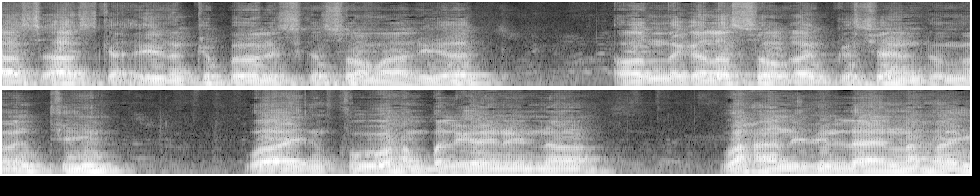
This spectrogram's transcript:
aas-aaska ciidanka booliska soomaaliyeed ood nagala soo qayb gasheen dhammaantiin. Waa idinkugu hambalyeynaynaa waxaan idin leenahay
